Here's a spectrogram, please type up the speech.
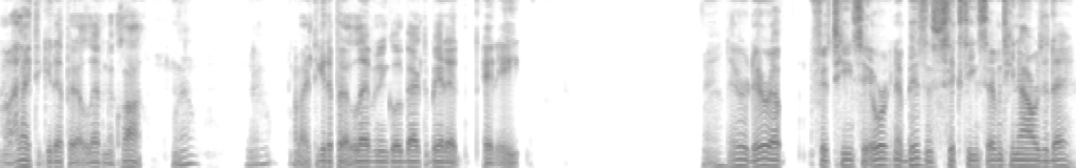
Oh, I like to get up at 11 o'clock. Well, well, I like to get up at 11 and go back to bed at, at 8. Yeah, they're, they're up 15, they're working a business 16, 17 hours a day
